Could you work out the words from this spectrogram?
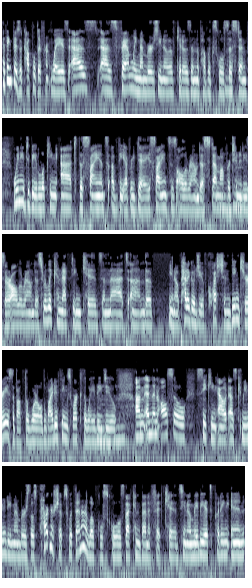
I think there's a couple different ways. As, as family members, you know, of kiddos in the public school mm -hmm. system, we need to be looking at the science of the everyday. Science is all around us. STEM mm -hmm. opportunities are all around us. Really connecting kids and that um, the you know, pedagogy of question, being curious about the world. Why do things work the way they mm -hmm. do? Mm-hmm. Um, and then also seeking out as community members those partnerships within our local schools that can benefit kids. You know, maybe it's putting in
